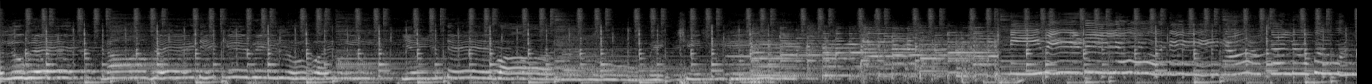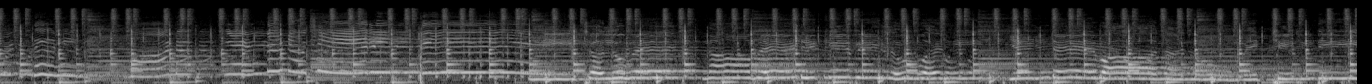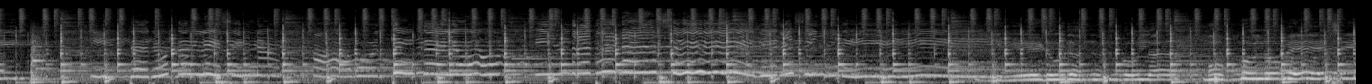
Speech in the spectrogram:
నీ చలువే నా వేడికి విలువని ఎండే వానను మెచ్చింది. చలువ రంగుల ముగ్గులు వేసి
